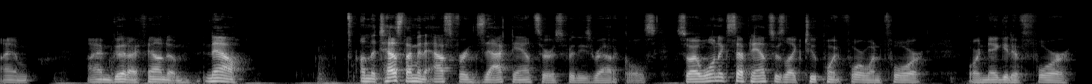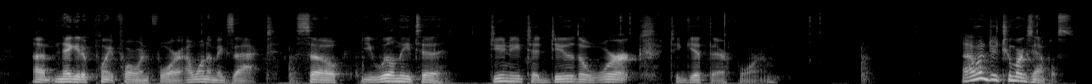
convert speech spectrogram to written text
I am I am good, I found them. Now, on the test, I'm going to ask for exact answers for these radicals. So I won't accept answers like 2.414 or negative 4, uh, negative 0.414. I want them exact. So you will need to, do need to do the work to get there for them. And I want to do two more examples.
